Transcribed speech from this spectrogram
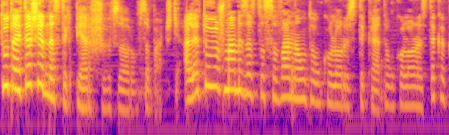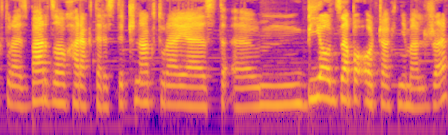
Tutaj też jedna z tych pierwszych wzorów, zobaczcie, ale tu już mamy zastosowaną tą kolorystykę, tą kolorystykę, która jest bardzo charakterystyczna, która jest um, bijąca po oczach niemalże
